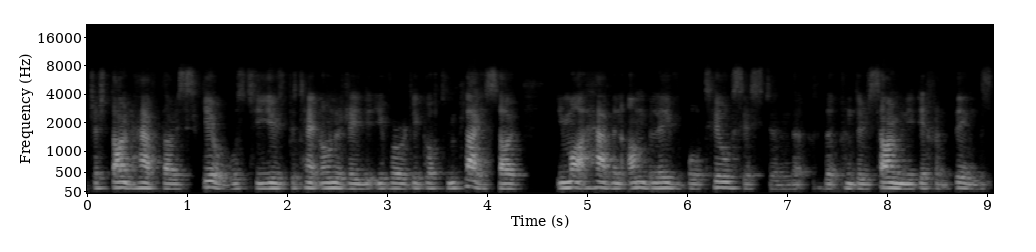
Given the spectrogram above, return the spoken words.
just don't have those skills to use the technology that you've already got in place so You might have an unbelievable till system that, that can do so many different things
